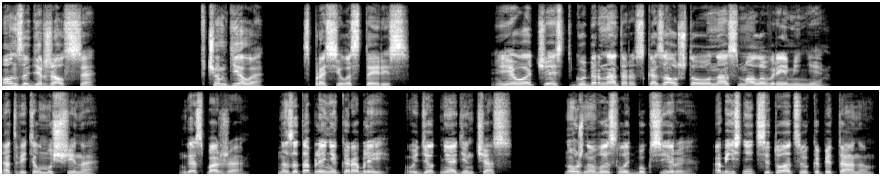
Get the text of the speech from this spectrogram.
он задержался. «В чем дело?» — спросила Стерис. «Его честь губернатор сказал, что у нас мало времени», — ответил мужчина. «Госпожа, на затопление кораблей уйдет не один час. Нужно выслать буксиры, объяснить ситуацию капитанам.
